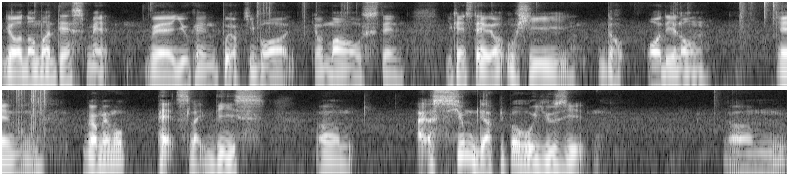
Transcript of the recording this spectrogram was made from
your normal desk mat where you can put your keyboard, your mouse, then you can stare at your Oshi the all day long. And well memo pads like this, um, I assume there are people who use it. Um,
